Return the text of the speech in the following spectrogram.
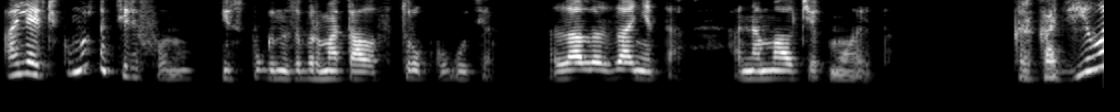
А лялечку можно к телефону?» Испуганно забормотала в трубку Гутя. «Лала занята. Она мальчик моет». «Крокодила?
